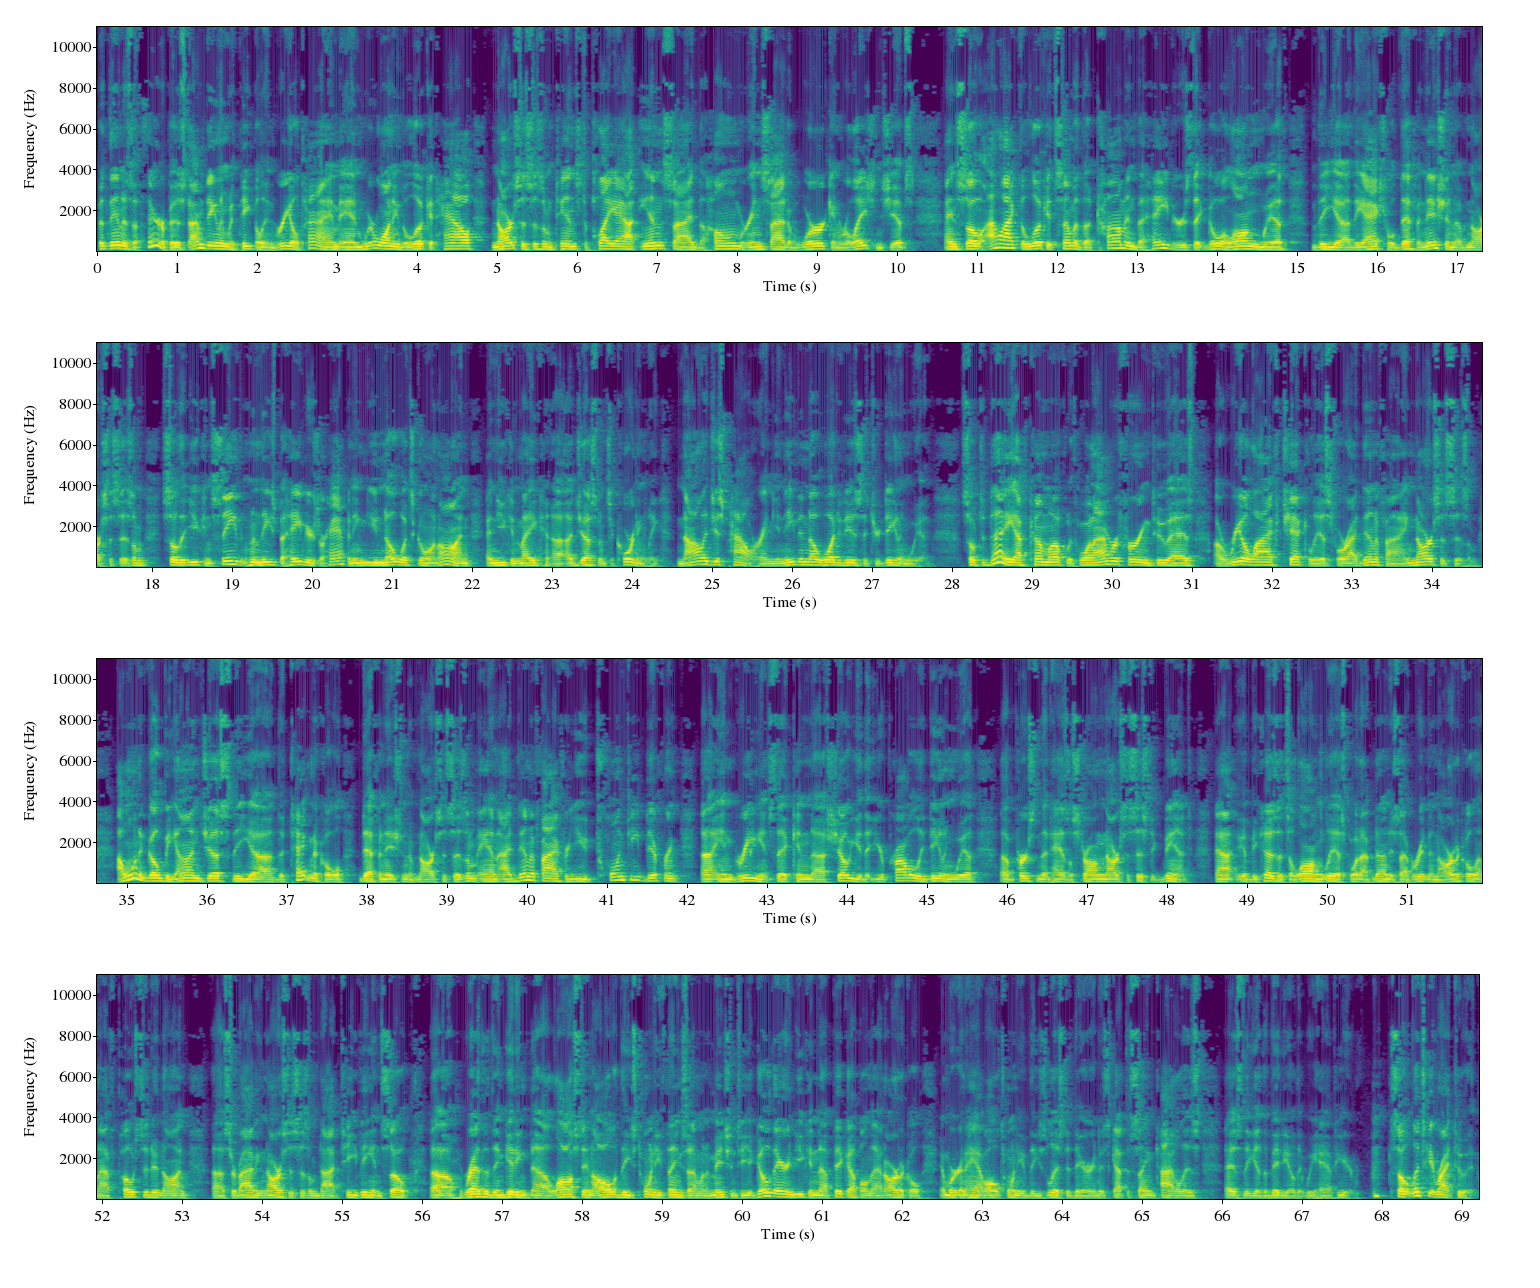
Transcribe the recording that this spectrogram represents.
But then as a therapist, I'm dealing with people in real time and we're wanting to look at how narcissism tends to play out inside the home or inside of work and relationships. And so I like to look at some of the common behaviors that go along with the uh, the actual definition of narcissism so that you can see that when these behaviors are happening, you know what's going on and you can make uh, adjustments accordingly. Knowledge is power and you need to know what it is that you're dealing with. So today I've come up with what I'm referring to as a real life checklist for identifying narcissism. I want to go beyond just the uh, the technical definition of narcissism and identify for you 20 different uh, ingredients that can uh, show you that you're probably dealing with a person that has a strong narcissistic bent. Now, because it's a long list, what I've done is I've written an article and I've posted it on uh, survivingnarcissism.tv. And so uh, rather than getting uh, lost in all of these 20 things that I'm going to mention to you, go there and you can uh, pick up on that article and we're going to have all 20 of these listed there. And it's got the same title as, as the, uh, the video that we have here. So let's get right to it.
